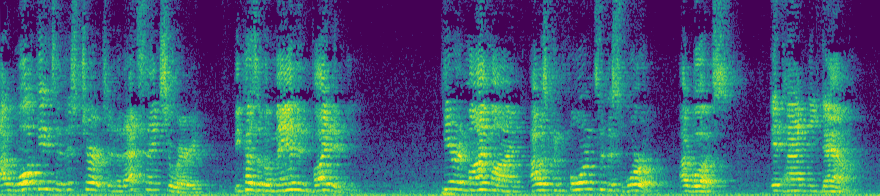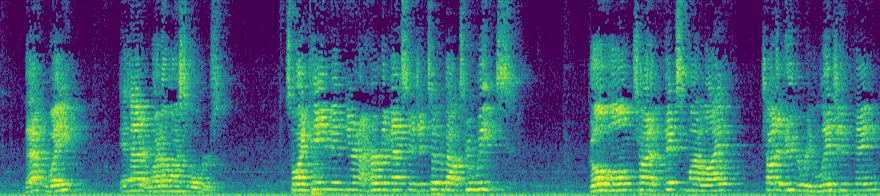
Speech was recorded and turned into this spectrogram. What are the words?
I walk into this church, into that sanctuary, because of a man invited me. Here in my mind, I was conformed to this world. I was. It had me down. That weight, it had it right on my shoulders. So I came in here and I heard a message. It took about two weeks. Go home, try to fix my life, try to do the religion thing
